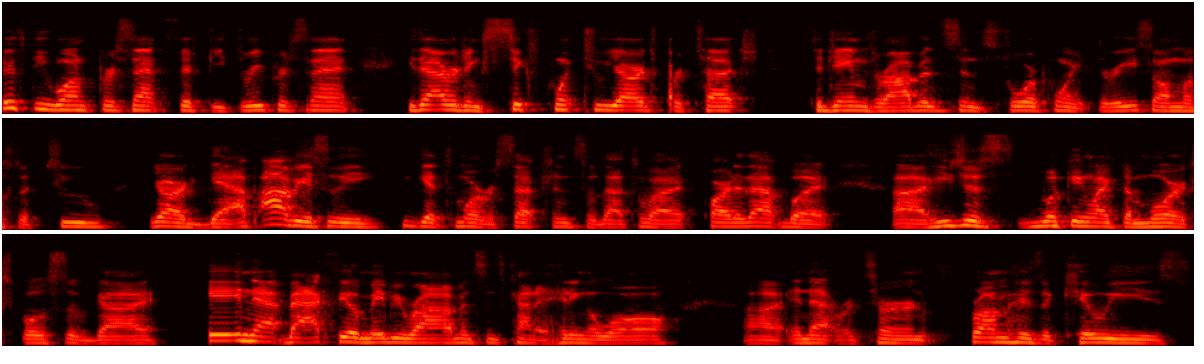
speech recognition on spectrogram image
51%, 53%. He's averaging 6.2 yards per touch to James Robinson's 4.3, so almost a two yard gap. Obviously, he gets more reception, so that's why part of that, but uh, he's just looking like the more explosive guy in that backfield. Maybe Robinson's kind of hitting a wall uh, in that return from his Achilles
